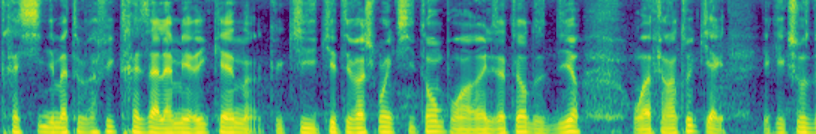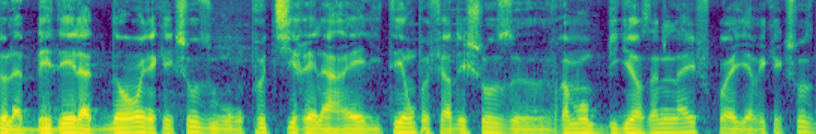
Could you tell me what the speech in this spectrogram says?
très, cinématographique, très à l'américaine, qui, était vachement excitant pour un réalisateur de se dire on va faire un truc, il y, a, quelque chose de la BD là-dedans, il y a quelque chose où on peut tirer la réalité, on peut faire des choses euh, vraiment bigger than life. Il y avait quelque chose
